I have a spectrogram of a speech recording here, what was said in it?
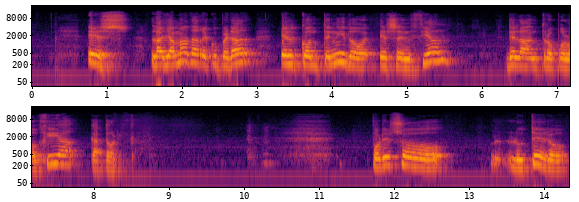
es la llamada a recuperar el contenido esencial de la antropología católica. Por eso Lutero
